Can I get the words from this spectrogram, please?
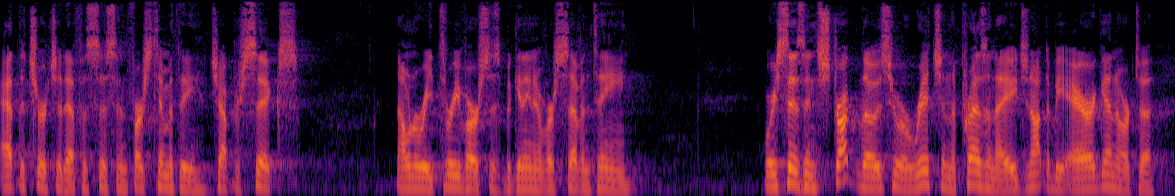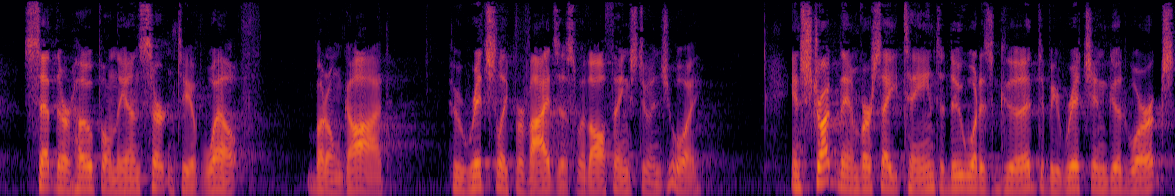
at the church at Ephesus in 1 Timothy chapter 6. Now I want to read three verses beginning in verse 17, where he says, Instruct those who are rich in the present age not to be arrogant or to set their hope on the uncertainty of wealth, but on God, who richly provides us with all things to enjoy. Instruct them, verse 18, to do what is good, to be rich in good works,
